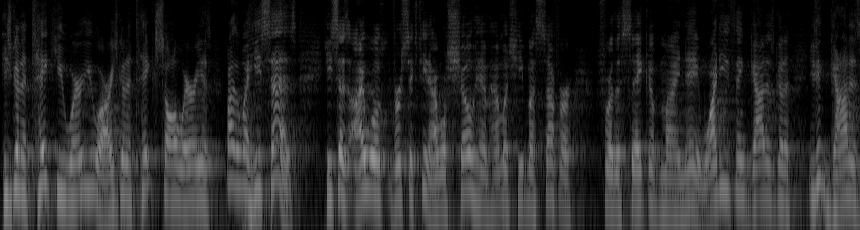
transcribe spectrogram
He's going to take you where you are. He's going to take Saul where he is. By the way, he says, he says, I will, verse 16, I will show him how much he must suffer for the sake of my name. Why do you think God is going to, you think God is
